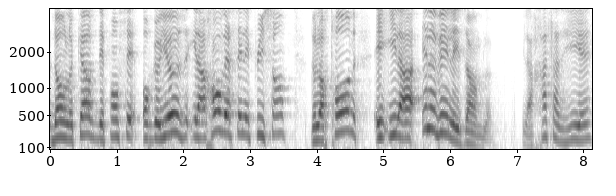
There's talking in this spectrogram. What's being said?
dans le cœur des pensées orgueilleuses, il a renversé les puissants de leur trône et il a élevé les humbles. il a rassasié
